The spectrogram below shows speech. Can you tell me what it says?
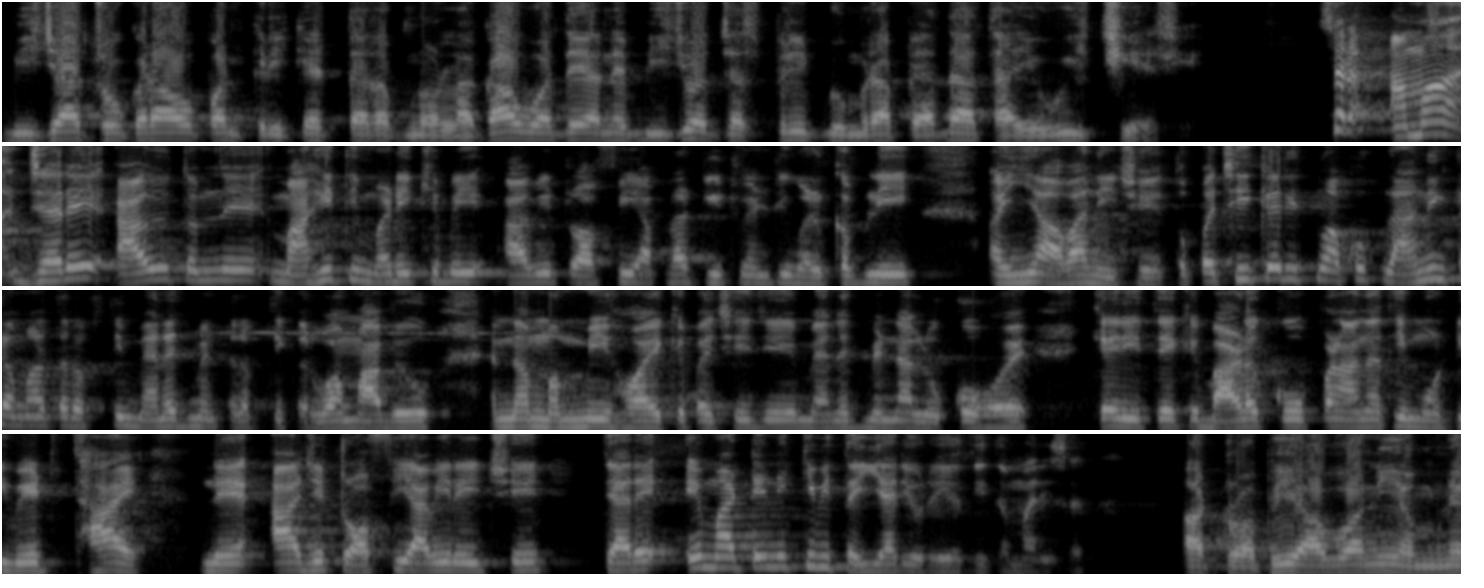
બીજા છોકરાઓ પણ ક્રિકેટ તરફનો લગાવ વધે અને બીજો જસપ્રીત બુમરા પેદા થાય એવું ઈચ્છીએ છીએ. સર, આમાં જ્યારે આવ્યું તમને માહિતી મળી કે ભાઈ આવી ટ્રોફી આપણા ટી ટ્વેન્ટી વર્લ્ડ કપની અહીંયા આવવાની છે, તો પછી કઈ રીતનું આખું પ્લાનિંગ તમારા તરફથી મેનેજમેન્ટ તરફથી કરવામાં આવ્યું? એમના મમ્મી હોય કે પછી જે મેનેજમેન્ટના લોકો હોય, કઈ રીતે કે બાળકો પણ આનાથી મોટિવેટ થાય ને આ જે ટ્રોફી આવી રહી છે, ત્યારે એ માટેની કેવી તૈયારીઓ રહી હતી તમારી, સર? આ ટ્રોફી આવવાની અમને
